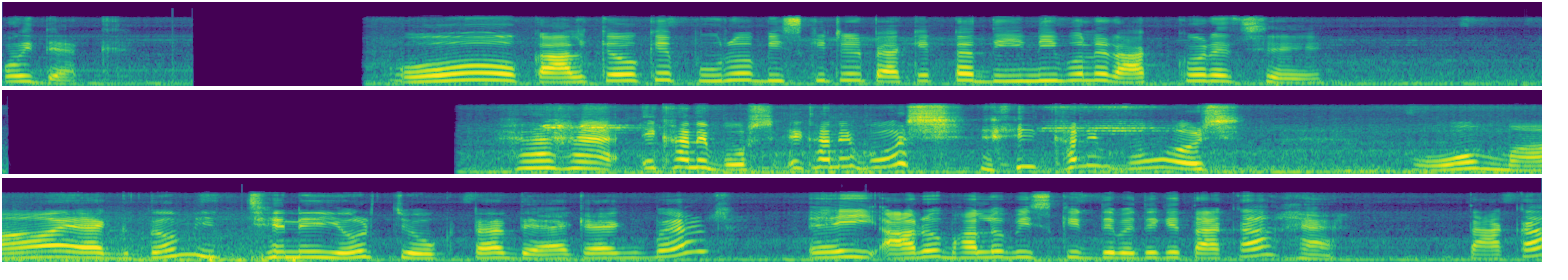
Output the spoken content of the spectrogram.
ওই দেখ। কালকে ওকে পুরো বিস্কিটের প্যাকেটটা দিইনি বলে রাগ করেছে। হ্যাঁ হ্যাঁ এখানে বস এখানে বস এখানে বস। ও মা, একদম ইচ্ছে নেই ওর চোখটা দেখ একবার। এই আরও ভালো বিস্কিট দেবে, দেখে তাকা? হ্যাঁ। তাকা?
